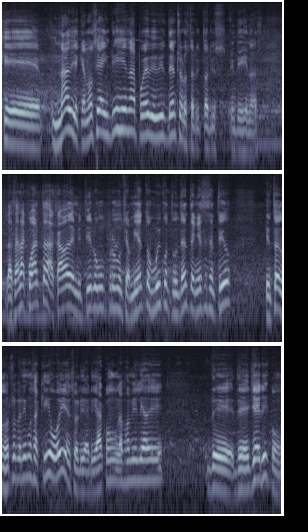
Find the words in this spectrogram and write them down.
que nadie que no sea indígena puede vivir dentro de los territorios indígenas. La sala cuarta acaba de emitir un pronunciamiento muy contundente en ese sentido y entonces nosotros venimos aquí hoy en solidaridad con la familia de, de, Jerry, con,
